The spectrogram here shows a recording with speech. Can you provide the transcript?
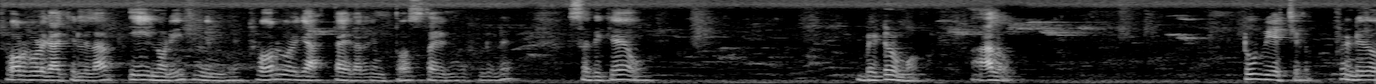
ಫ್ಲೋರ್ಗಳಿಗೆ ಹಾಕಿರಲಿಲ್ಲ. ಈ ನೋಡಿ ನಿಮಗೆ ಫ್ಲೋರ್ಗಳಿಗೆ ಹಾಕ್ತಾ ಇದ್ದಾರೆ, ನಿಮ್ಗೆ ತೋರಿಸ್ತಾ ಇದ್ದೀನಿ ಇಲ್ಲಿ. ಸದ್ಯಕ್ಕೆ bedroom hall two B H ಇದು. ಫ್ರೆಂಡ್ ಇದು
